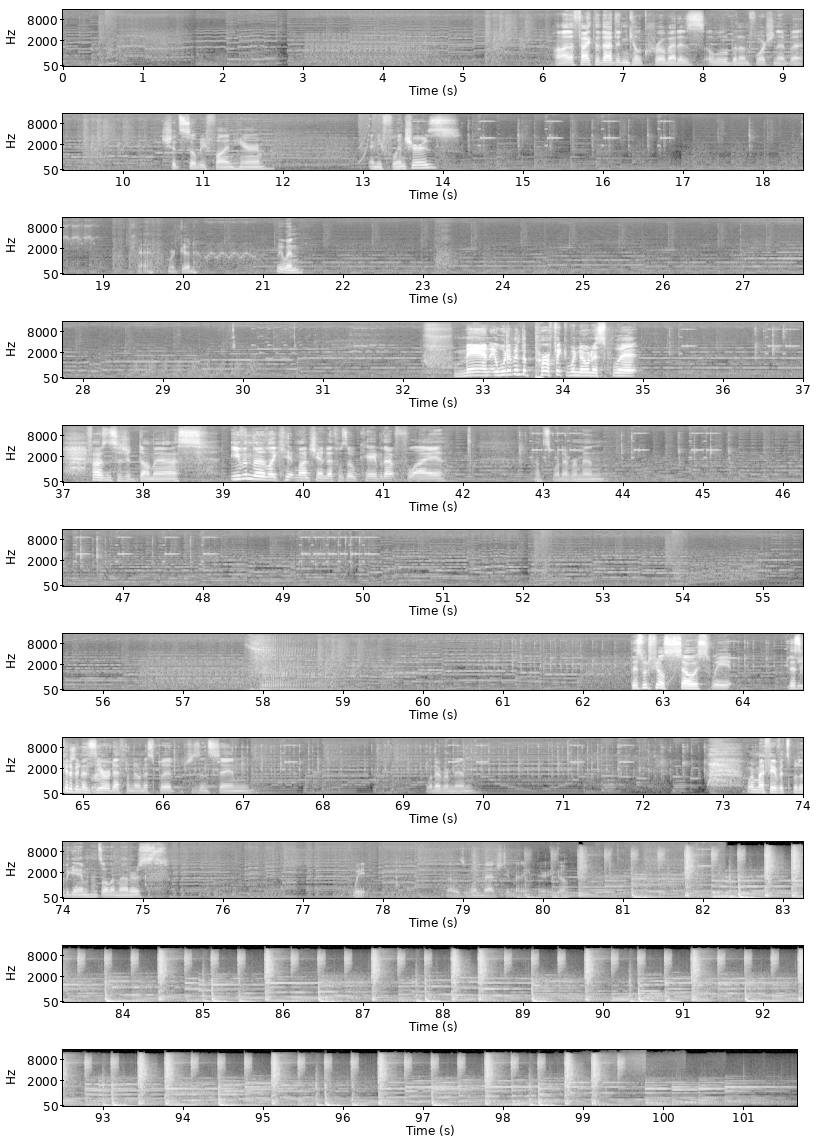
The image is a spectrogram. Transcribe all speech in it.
Uh, the fact that that didn't kill Crobat is a little bit unfortunate, but should still be fine here. Any flinchers? Okay, we're good. We win. Man, it would have been the perfect Winona split. If I wasn't such a dumbass. Even the, like, Hitmonchan death was okay, but that fly... That's whatever, man. This would feel so sweet. This could have been a zero death Winona split, which is insane. Whatever, man. One of my favorite split of the game. That's all that matters. Wait. That was one badge too many. There you go.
